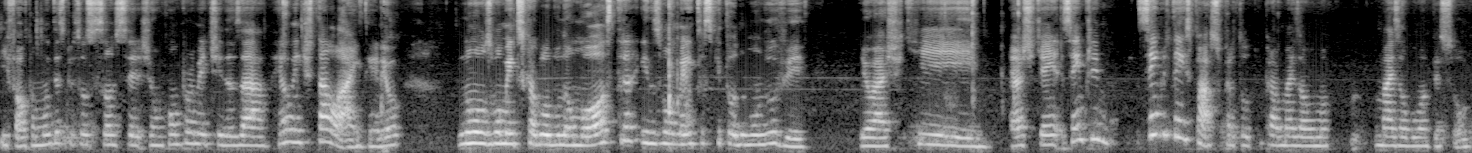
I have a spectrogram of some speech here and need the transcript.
e faltam muitas pessoas que são, sejam comprometidas a realmente estar lá, entendeu? Nos momentos que a Globo não mostra e nos momentos que todo mundo vê. Eu acho que acho que é, sempre sempre tem espaço para mais alguma mais alguma pessoa.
